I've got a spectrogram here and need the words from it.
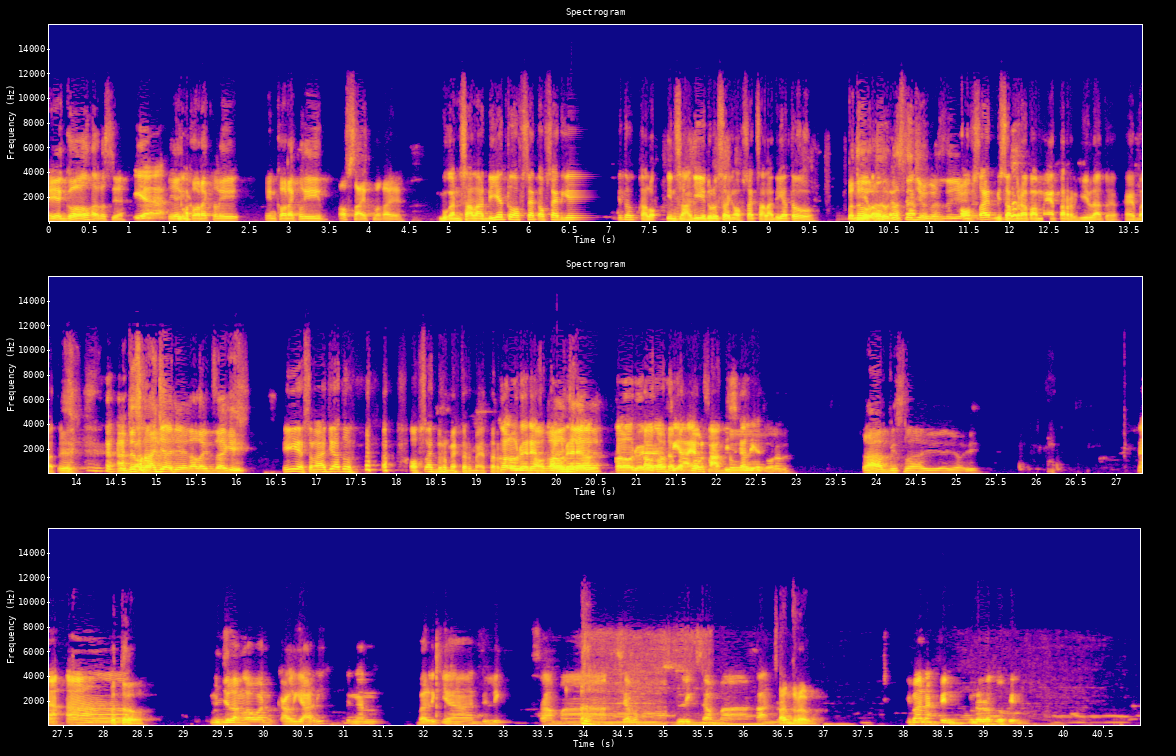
Iya gol harusnya. Iya. Iya incorrectly incorrectly offside makanya. Bukan salah dia tuh offside offside gitu. Kalau Inzaghi dulu sering offside salah dia tuh. Betul, Gila. betul. Gue setuju, gue setuju. Offside bisa berapa meter gila tuh, hebat. Itu sengaja dia kalau Inzaghi. Iya, sengaja tuh. offside bermeter-meter. Kalau udah ada kalau udah ada kalau udah ada VAR habis kali ya tuh orang. Habis lah, iya, yoi. Nah, ah, Betul. menjelang lawan Cagliari dengan baliknya Delik sama siapa? Delik sama Sandro. Sandro, Gimana, Vin? Menurut lu, Vin?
